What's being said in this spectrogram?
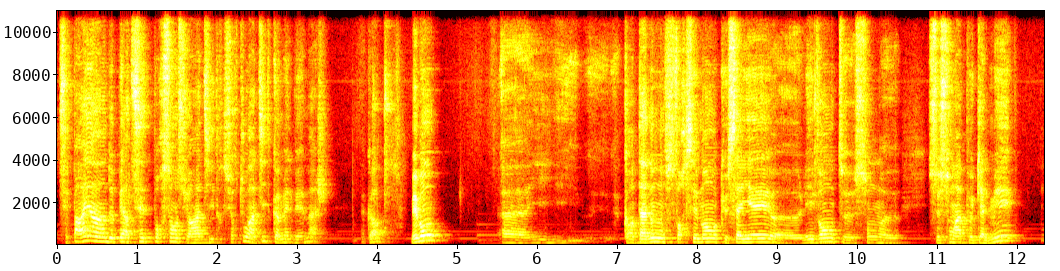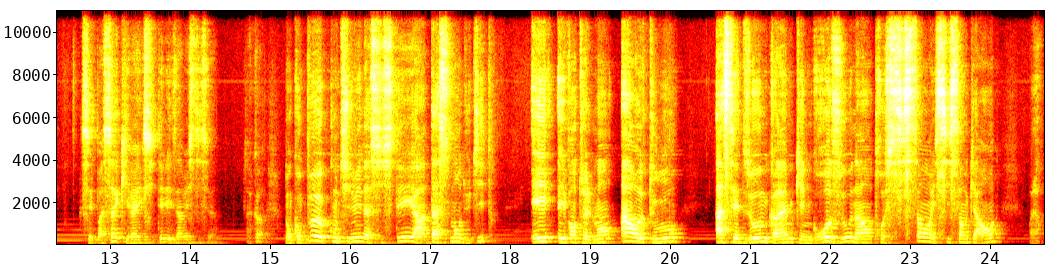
C'est pas rien hein, de perdre 7% sur un titre, surtout un titre comme LVMH. D'accord? Mais bon, quand tu annonces forcément que ça y est, les ventes se sont un peu calmées, c'est pas ça qui va exciter les investisseurs. Donc on peut continuer d'assister à un tassement du titre et éventuellement un retour à cette zone quand même, qui est une grosse zone hein, entre 600 et 640. Voilà.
